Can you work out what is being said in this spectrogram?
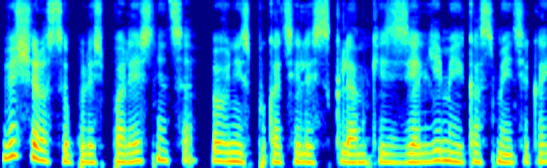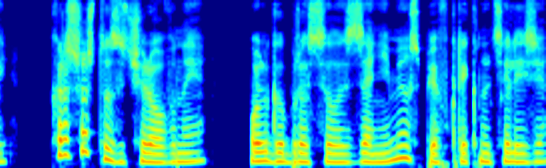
Вещи рассыпались по лестнице, вниз покатились склянки с зельями и косметикой. Хорошо, что зачарованные. Ольга бросилась за ними, успев крикнуть Элизе.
